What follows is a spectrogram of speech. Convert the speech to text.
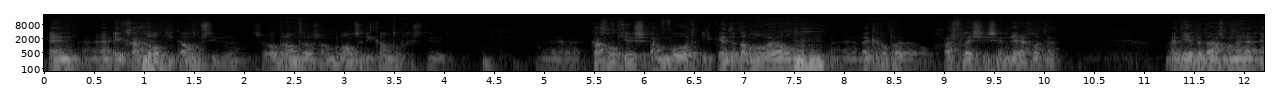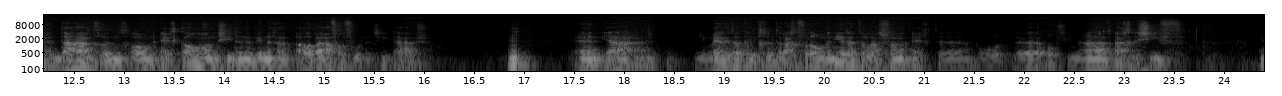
En eh, ik ga hulp die kant op sturen. Zowel brandweer als ambulance die kant op gestuurd. Kacheltjes aan boord, je kent het allemaal wel. Mhm. Lekker op, op gasflesjes en dergelijke. Nou, die hebben daar gewoon echt dagen gewoon echt koolmonoxide naar binnen gehad. Allebei afgevoerd naar het ziekenhuis. Hm. En ja, je merkt ook in het gedrag, vooral meneer had er last van echt eh, behoorlijk uh, obstinaat, agressief. Hm.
